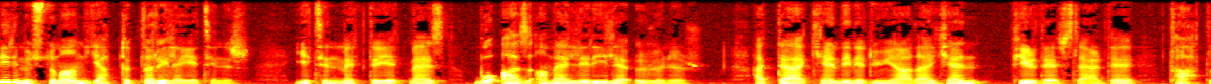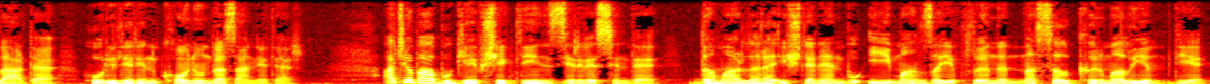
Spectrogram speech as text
bir Müslüman yaptıklarıyla yetinir. Yetinmek de yetmez, bu az amelleriyle övünür. Hatta kendini dünyadayken firdevslerde, tahtlarda, hurilerin koynunda zanneder. Acaba bu gevşekliğin zirvesinde damarlara işlenen bu iman zayıflığını nasıl kırmalıyım diye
